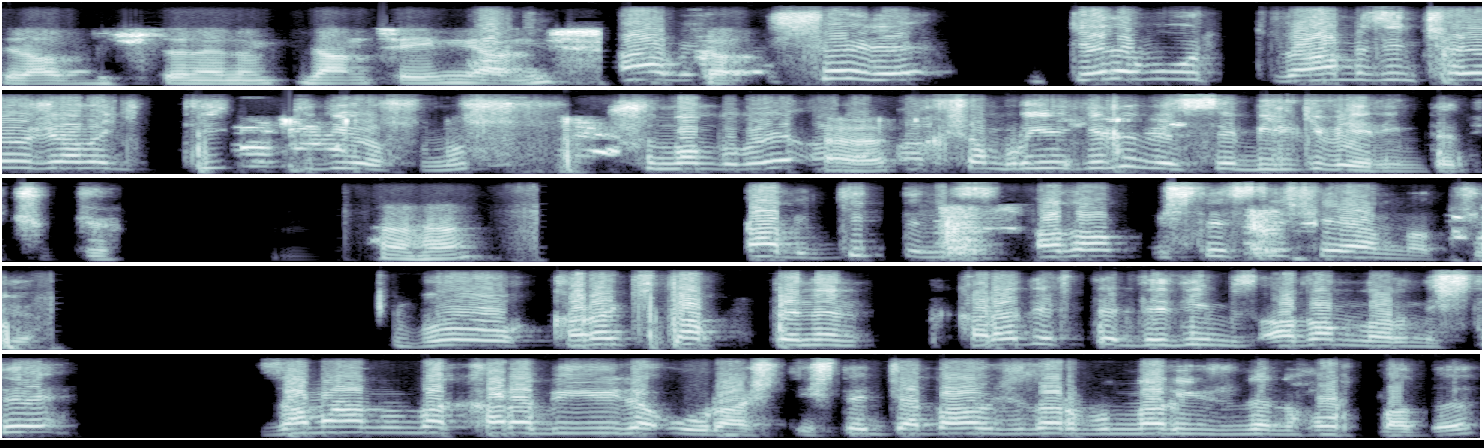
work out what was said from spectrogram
Biraz güçlenelim falan şeyim gelmiş. Abi şöyle gene bu Ramiz'in çay ocağına gitti, gidiyorsunuz. Şundan dolayı Evet. akşam buraya gelin de size bilgi vereyim dedi çünkü. Hı hı. Abi gittiniz adam işte size şey anlatıyor. Bu kara kitap denen kara defter dediğimiz adamların işte zamanında kara büyüyle uğraştı. İşte cadalcılar bunları yüzünden hortladı.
